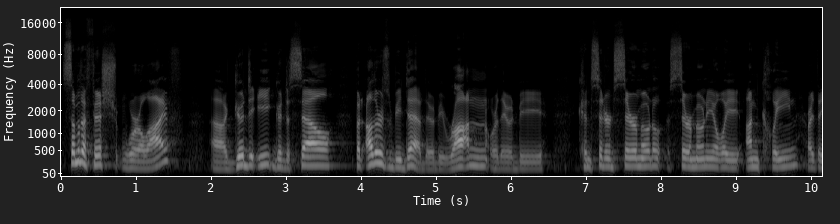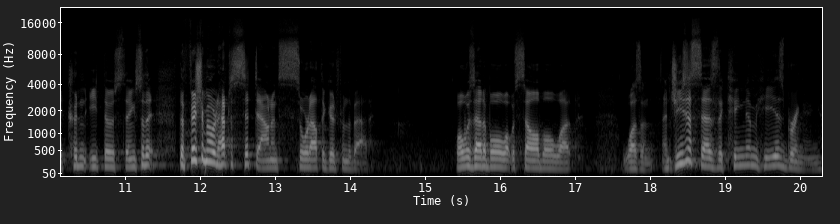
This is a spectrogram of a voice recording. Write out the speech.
Some of the fish were alive, uh, good to eat, good to sell, but others would be dead. They would be rotten or they would be considered ceremonial, ceremonially unclean, right? They couldn't eat those things. So that the fishermen would have to sit down and sort out the good from the bad. What was edible, what was sellable, what wasn't. And Jesus says the kingdom he is bringing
